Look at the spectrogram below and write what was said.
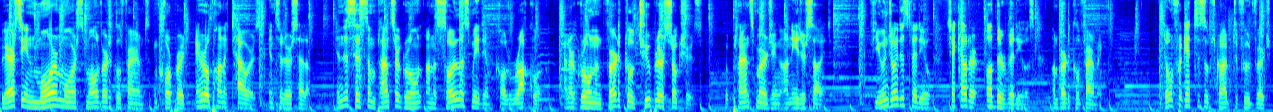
we are seeing more and more small vertical farms incorporate aeroponic towers into their setup. In this system, plants are grown on a soilless medium called rockwool and are grown in vertical tubular structures with plants merging on either side. If you enjoyed this video, check out our other videos on vertical farming. And don't forget to subscribe to FoodVerge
